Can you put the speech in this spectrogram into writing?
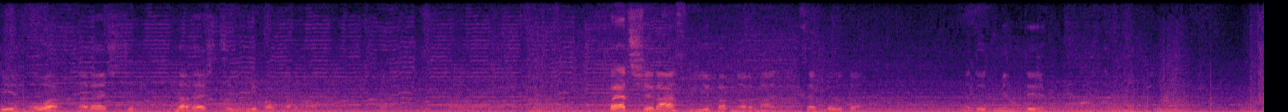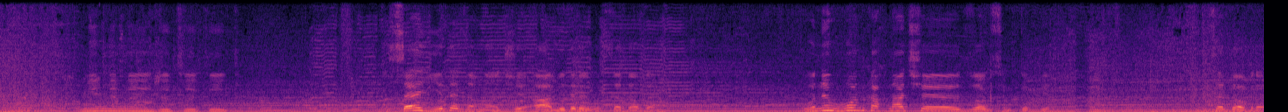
блін? О, нарешті. Нарешті в'їхав нормально. Перший раз в'їхав нормально. Це круто. А тут мінти. Ні-ні-ні, їдь, їдь. Все їде за мною чи... А, відрив, все добре. Вони в гонках наче зовсім тупі. Це добре.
